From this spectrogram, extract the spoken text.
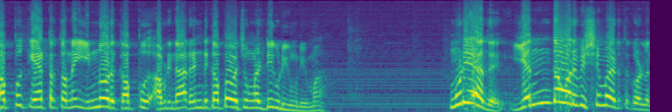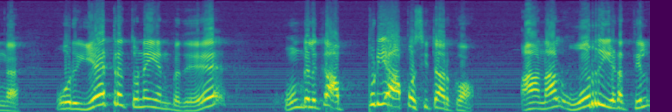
கப்புக்கு ஏற்ற துணை இன்னொரு கப்பு அப்படின்னா ரெண்டு கப்பை வச்சு உங்களால் டீ குடிக்க முடியுமா? முடியாது. எந்த ஒரு விஷயமும் எடுத்துக்கொள்ளுங்க. ஒரு ஏற்ற துணை என்பது உங்களுக்கு அப்படியே ஆப்போசிட்டாக இருக்கும். ஆனால் ஒரு இடத்தில்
